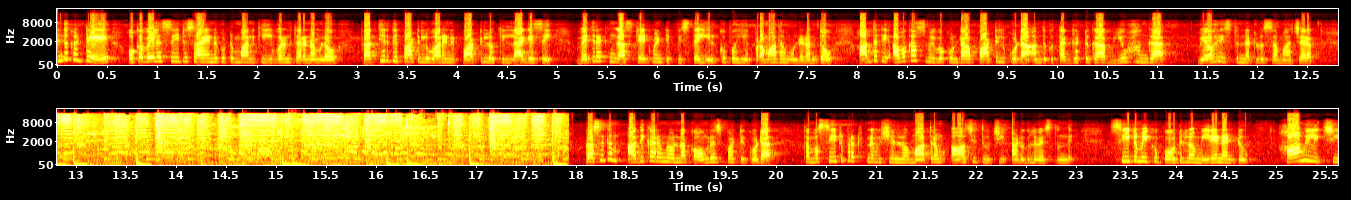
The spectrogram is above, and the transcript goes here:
ఎందుకంటే ఒకవేళ సీటు సాయన కుటుంబానికి ఇవ్వని తరుణంలో ప్రత్యర్థి పార్టీలు వారిని పార్టీలోకి లాగేసి వ్యతిరేకంగా స్టేట్మెంట్ ఇప్పిస్తే ఇరుక్కుపోయే ప్రమాదం ఉండడంతో అంతటి అవకాశం ఇవ్వకుండా పార్టీలు కూడా అందుకు తగ్గట్టుగా వ్యూహంగా వ్యవహరిస్తున్నట్లు సమాచారం. ప్రస్తుతం అధికారంలో ఉన్న కాంగ్రెస్ పార్టీ కూడా తమ సీటు ప్రకటన విషయంలో మాత్రం ఆచితూచి అడుగులు వేస్తుంది. సీటు మీకు పోటీలో మీరేనంటూ హామీలిచ్చి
